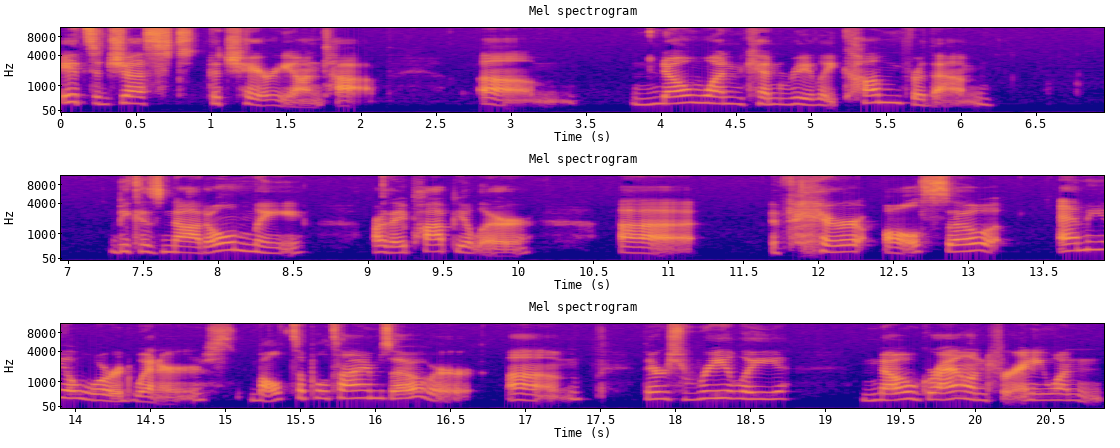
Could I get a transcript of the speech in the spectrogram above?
It's just the cherry on top. Um, no one can really come for them because not only are they popular, uh, they're also Emmy Award winners multiple times over. Um, there's really no ground for anyone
